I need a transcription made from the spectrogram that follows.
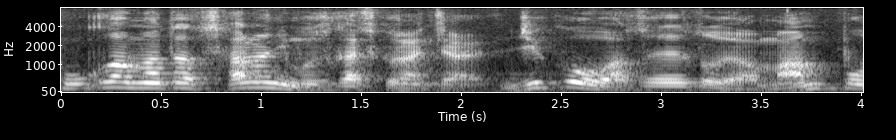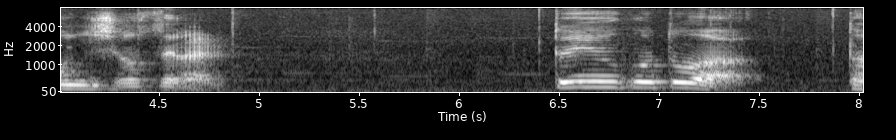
ここがまたさらに難しくなっちゃう。自己を忘れるとでは満法に処せられる。ということは例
